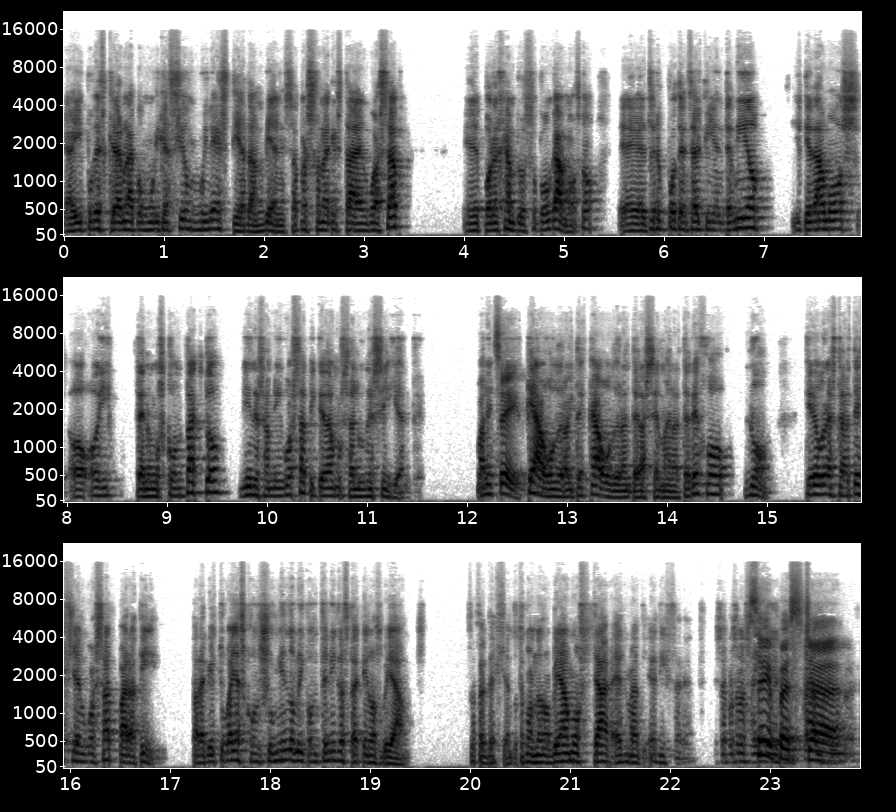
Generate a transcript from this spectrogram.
Y ahí puedes crear una comunicación muy bestia también. Esa persona que está en WhatsApp, eh, por ejemplo, supongamos, ¿no? Eh, tú eres potencial cliente mío y quedamos, hoy tenemos contacto, vienes a mi WhatsApp y quedamos al lunes siguiente. ¿Vale? ¿Qué hago durante, qué hago durante la semana? ¿Te dejo? No. Quiero una estrategia en WhatsApp para ti, para que tú vayas consumiendo mi contenido hasta que nos veamos. Entonces, cuando nos veamos ya es, es diferente. sí, pues ya,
